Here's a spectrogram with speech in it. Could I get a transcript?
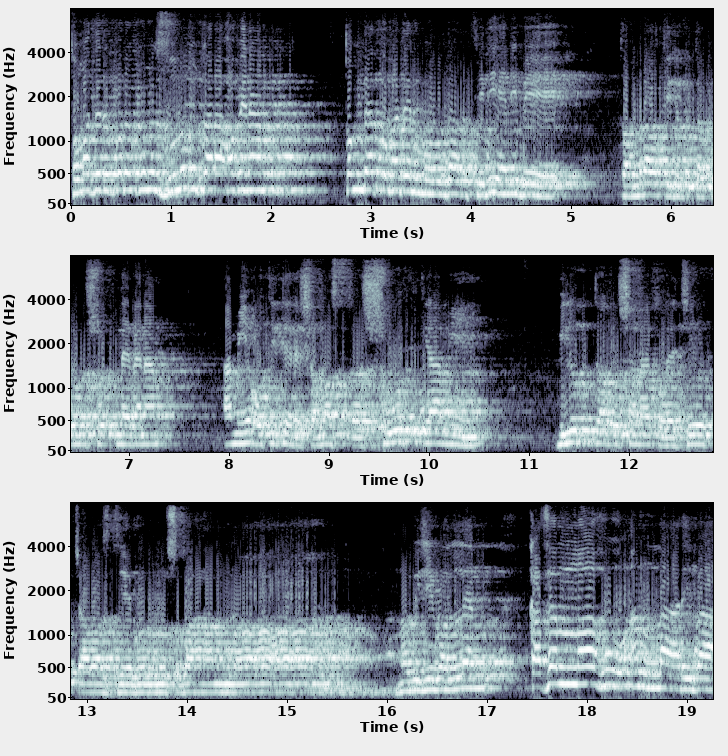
তোমাদের উপরে কোনো জুলুম করা হবে না। তোমরা তোমাদের মূলধন ফিরিয়ে নিবে। তোমরা অতিরিক্ত কোনো সুদ নেবে না। আমি অতীতের সমস্ত সুদকে আমি বিলুপ্ত ঘোষণা করেছি, উচ্চ আওয়াজ দিয়ে বলুন, সুবহানাল্লাহ। নবীজি বললেন কাজাল্লাহু আল্লাহ রিবা।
